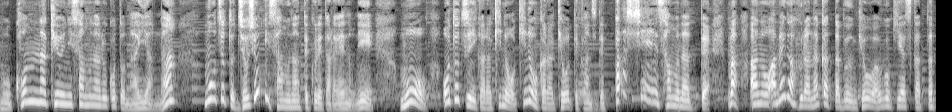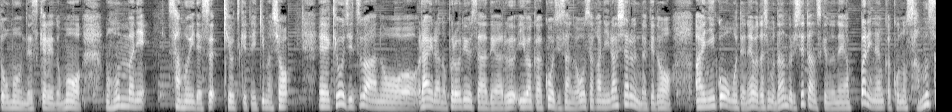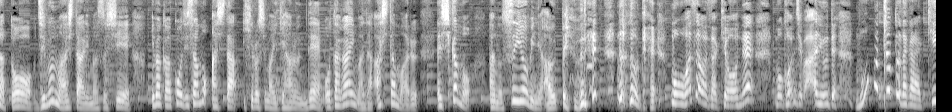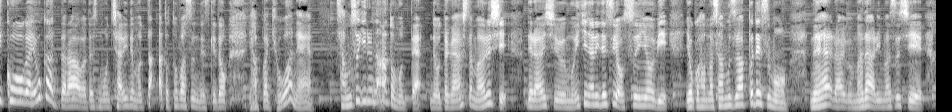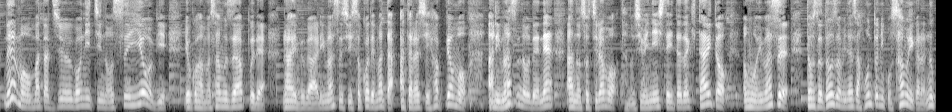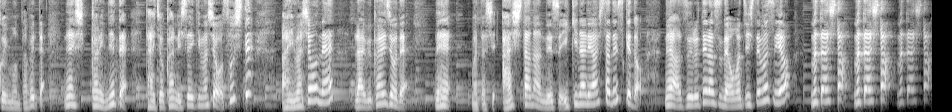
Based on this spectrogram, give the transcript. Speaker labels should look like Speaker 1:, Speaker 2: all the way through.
Speaker 1: もうこんな急に寒なることないやんな。もうちょっと徐々に寒なってくれたらええのに、もう、おとついから昨日、昨日から今日って感じで、パッシーン寒なって、まあ、あの、雨が降らなかった分、今日は動きやすかったと思うんですけれども、もうほんまに寒いです。気をつけていきましょう。えー、今日実はあの、ライラのプロデューサーである岩川浩二さんが大阪にいらっしゃるんだけど、会いに行こう思ってね、私も段取りしてたんですけどね、やっぱりなんかこの寒さと、自分も明日ありますし、岩川浩二さんも明日、広島行きはるんで、お互いまだ明日もある。しかも、あの、水曜日に会うっていうね。なので、もうわざわざ今日ね、もうこんにちは言うて、もうちょっとだから気候が良かったら、私もチャリでもターッと飛ばすんですけど、やっぱ今日はね、寒すぎるなと思って。で、お互い明日もあるし。で、来週もいきなりですよ。水曜日、横浜サムズアップですもん。ね、ライブまだありますし。ね、もうまた15日の水曜日、横浜サムズアップでライブがありますし、そこでまた新しい発表もありますのでね、あの、そちらも楽しみにしていただきたいと思います。どうぞどうぞ皆さん本当にこう寒いからぬくいもん食べて、ね、しっかり寝て、体調管理していきましょう。そして、会いましょうね。ライブ会場で。ね、私明日なんです。いきなり明日ですけど、ね、アズールテラスでお待ちしてますよ。また明日、また明日、また明日、また明日。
